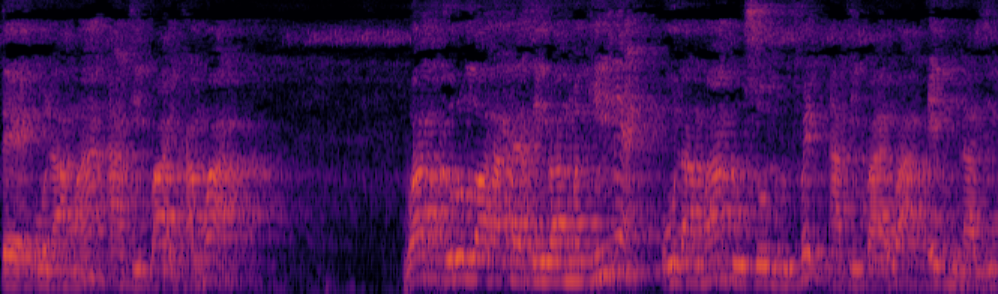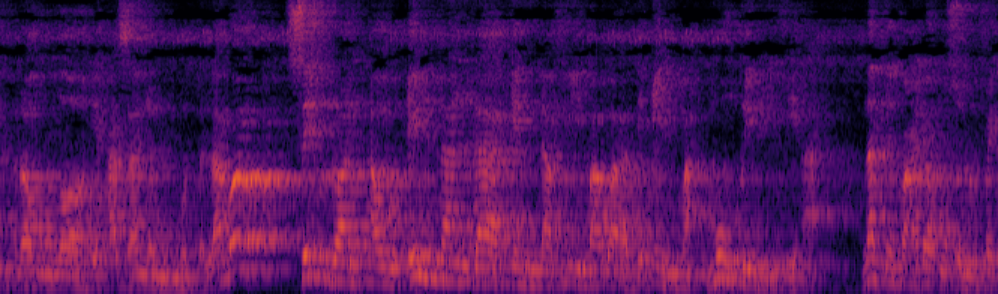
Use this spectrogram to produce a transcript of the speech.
แต่อุลามะอธิบายคำว่าวักุรุลลอฮะกะซีรันเมื่อกี้เนี่ยอุลามะอุซุลฟิกอธิบายว่าإن ذكر الله حسن مطلوب سرا أو إعلانا لكن في مواضع مأمور به فيها นั่นคือกฎหมายอุศูลฟิกฮ์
